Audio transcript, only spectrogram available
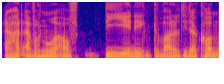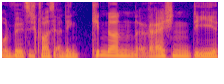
er hat einfach nur auf diejenigen gewartet, die da kommen und will sich quasi an den Kindern rächen, die,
